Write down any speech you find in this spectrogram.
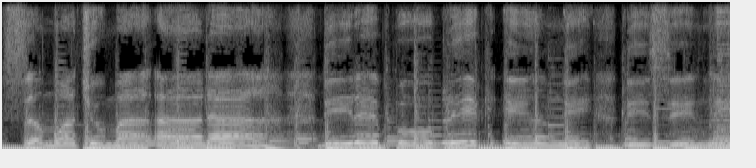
Semua cuma ada di republik ini di sini.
